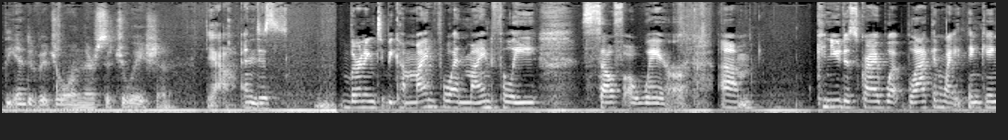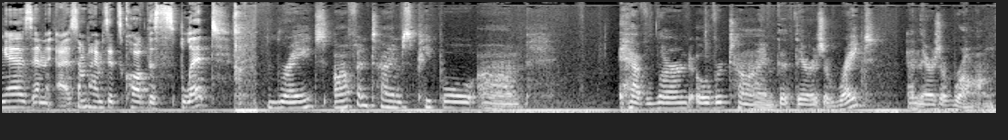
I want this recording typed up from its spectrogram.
the individual and their situation. Yeah, and just learning to become mindful and mindfully self aware. Um, can you describe what black and white thinking is? And uh, sometimes it's called the split. Right. Oftentimes, people um, have learned over time that there is a right and there's a wrong.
